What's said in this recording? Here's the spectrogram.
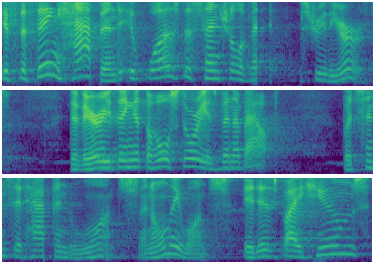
If the thing happened, it was the central event in the history of the earth, the very thing that the whole story has been about. But since it happened once and only once, it is by Hume's,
